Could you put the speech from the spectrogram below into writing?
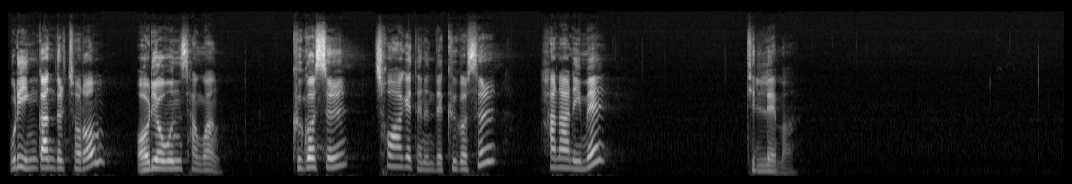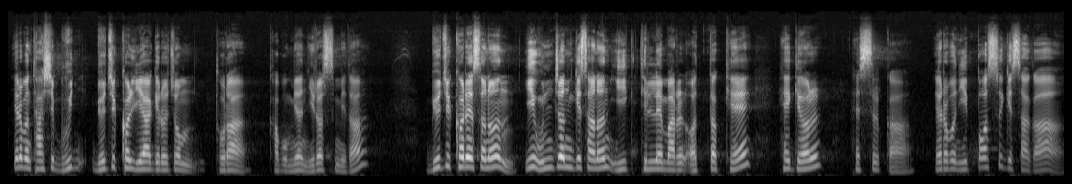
우리 인간들처럼 어려운 상황, 그것을 처하게 되는데 그것을 하나님의 딜레마. 여러분 다시 뮤지컬 이야기로 좀 돌아가 보면 이렇습니다. 뮤지컬에서는 이 운전기사는 이 딜레마를 어떻게 해결했을까? 여러분, 이 버스 기사가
